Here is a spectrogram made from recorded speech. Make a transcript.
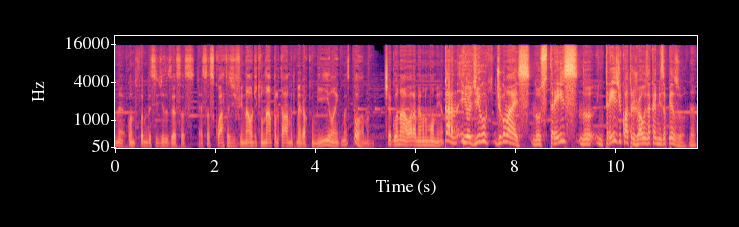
né, quando foram decididas essas, essas quartas de final, de que o Napoli tava muito melhor que o Milan. Mas, porra, mano, chegou na hora mesmo no momento. Cara, e eu digo, digo mais, nos três, no- em três de quatro jogos a camisa pesou, né?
